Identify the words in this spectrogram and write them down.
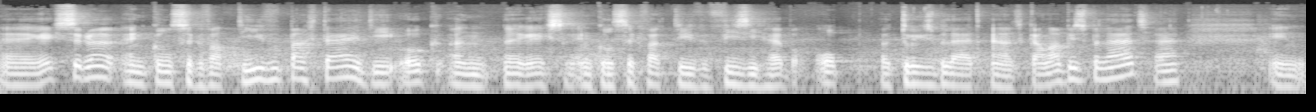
uh, rechtsere en conservatieve partijen, die ook een, een rechtsere en conservatieve visie hebben op het drugsbeleid en het cannabisbeleid. Hè. In,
